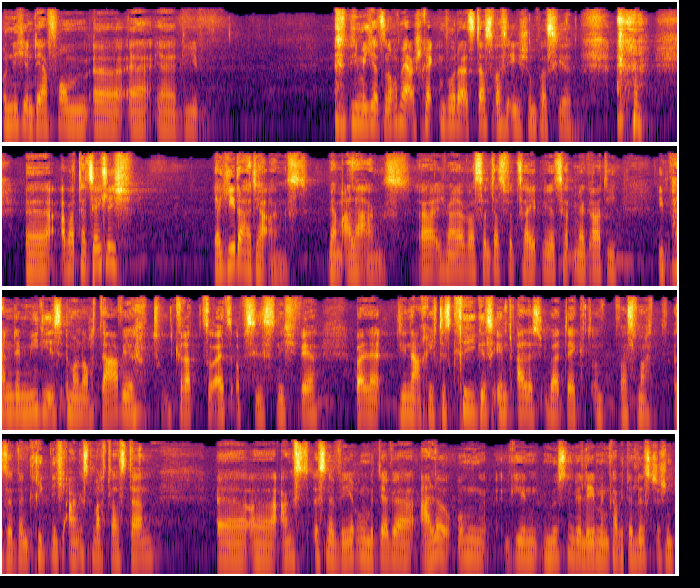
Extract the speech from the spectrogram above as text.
und nicht in der Form, äh, äh, die, die mich jetzt noch mehr erschrecken würde als das, was eh schon passiert. äh, aber tatsächlich, ja, jeder hat ja Angst wir haben alle Angst. Ja, ich meine, was sind das für Zeiten? Jetzt hatten wir gerade die, die Pandemie, die ist immer noch da. Wir tun gerade so, als ob sie es nicht wäre, weil die Nachricht des Krieges eben alles überdeckt. Und was macht, also wenn Krieg nicht Angst macht, was dann? Äh, äh, Angst ist eine Währung, mit der wir alle umgehen müssen. Wir leben in kapitalistischen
